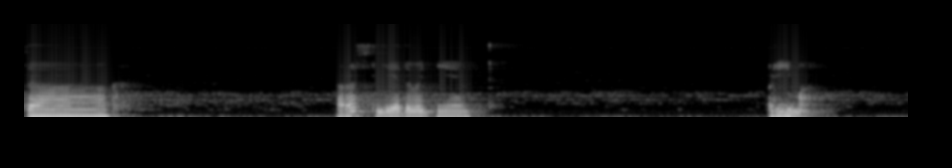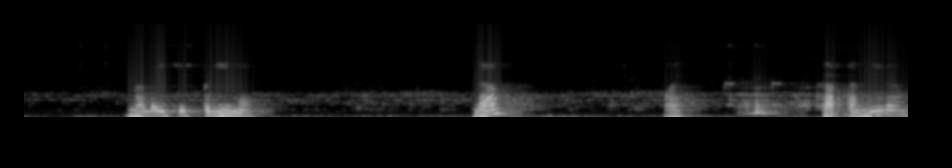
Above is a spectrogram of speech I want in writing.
Так. Расследование. Прима. Надо идти в приму. Да? Карта мира.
